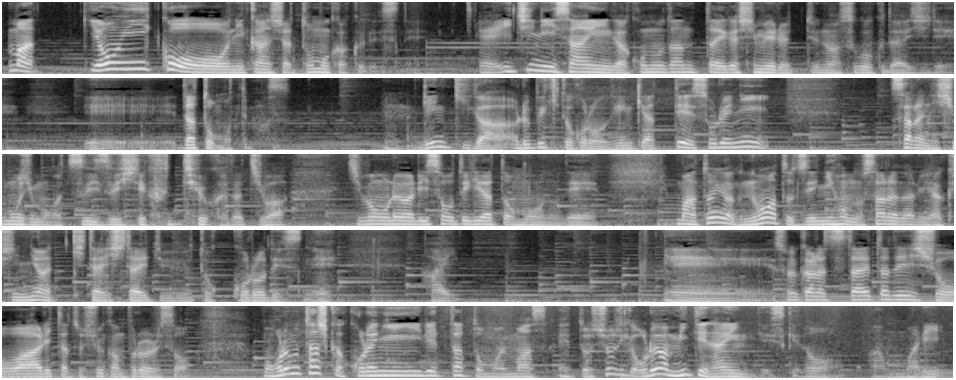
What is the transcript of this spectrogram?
まあ4位以降に関してはともかくですね、えー、123位がこの団体が占めるっていうのはすごく大事で、えー、だと思ってます、うん、元気があるべきところが元気あってそれにさらに下々が追随していくっていう形は一番俺は理想的だと思うのでまあとにかくノアと全日本のさらなる躍進には期待したいというところですね。はい。えー、それから伝えたでしょう。は有田と週刊プロレスを。俺も確かこれに入れたと思います。えっと正直俺は見てないんですけどあんまり。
